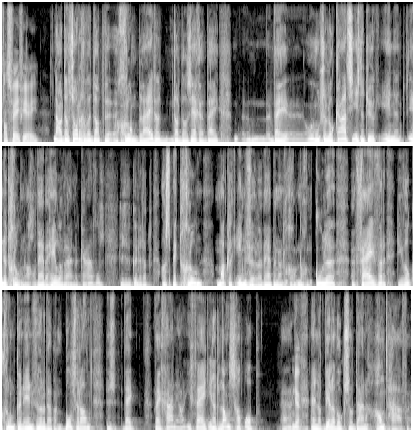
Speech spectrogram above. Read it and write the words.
als VVE? Nou, dan zorgen we dat we groen blijven. Dat wil zeggen, wij, wij, onze locatie is natuurlijk in het, in het groen al. We hebben hele ruime kavels, dus we kunnen dat aspect groen makkelijk invullen. We hebben een, nog een koele, een vijver, die we ook groen kunnen invullen. We hebben een bosrand, dus wij, wij gaan in feite in het landschap op. Hè? Ja. En dat willen we ook zodanig handhaven.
